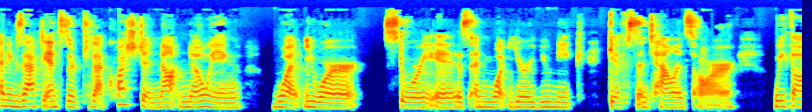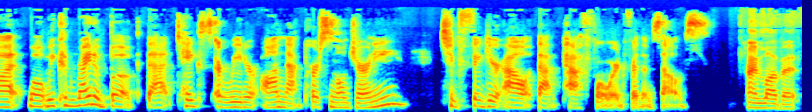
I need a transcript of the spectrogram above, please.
an exact answer to that question not knowing what your story is and what your unique gifts and talents are we thought, well, we could write a book that takes a reader on that personal journey to figure out that path forward for themselves. I love it.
